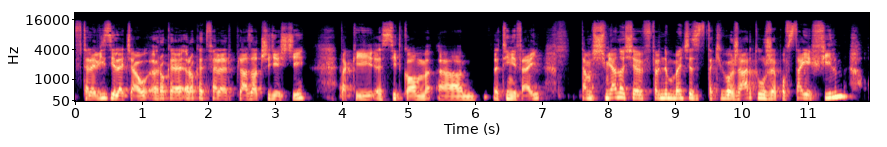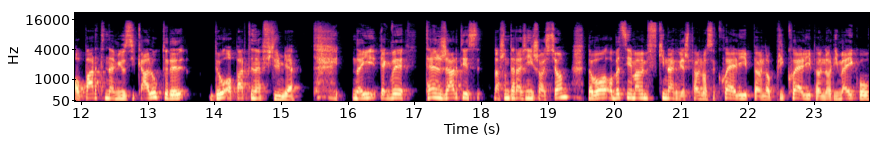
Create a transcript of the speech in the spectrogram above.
w telewizji leciał Rocket, Rockefeller Plaza 30, taki sitcom um, Teeny Fay, tam śmiano się w pewnym momencie z takiego żartu, że powstaje film oparty na musicalu, który był oparty na filmie. No i jakby ten żart jest naszą teraźniejszością, no bo obecnie mamy w kinach, wiesz, pełno sequeli, pełno prequeli, pełno remake'ów.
